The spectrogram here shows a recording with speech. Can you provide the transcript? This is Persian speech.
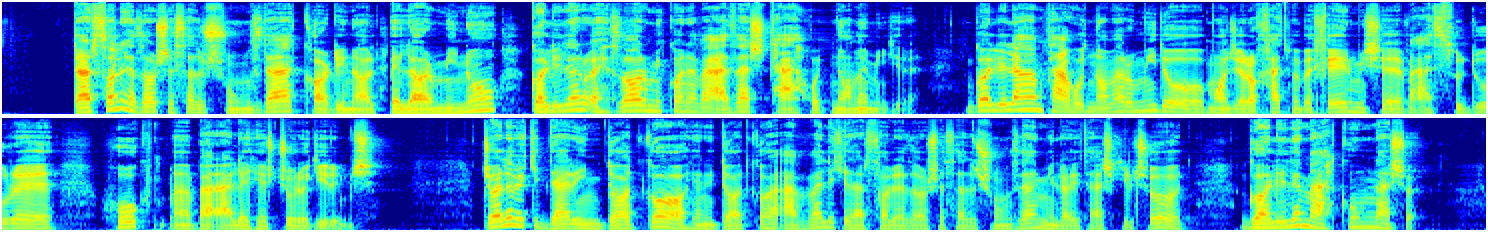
در سال 1616 کاردینال بلارمینو گالیله رو احضار می‌کنه و ازش تعهدنامه می‌گیره. گالیله هم تعهدنامه رو میده و ماجرا ختم به خیر میشه و از صدور حکم بر علیهش جلوگیری میشه. جالبه که در این دادگاه یعنی دادگاه اولی که در سال 1616 میلادی تشکیل شد گالیله محکوم نشد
